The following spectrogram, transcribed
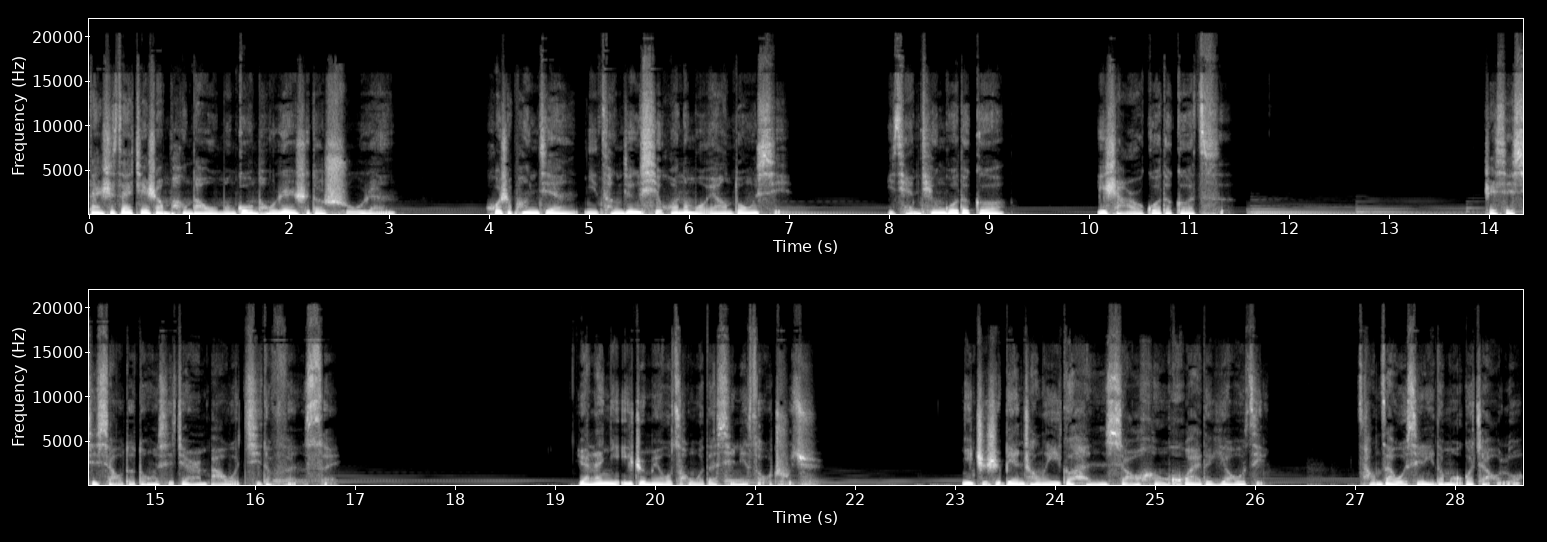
但是在街上碰到我们共同认识的熟人，或是碰见你曾经喜欢的某样东西，以前听过的歌，一闪而过的歌词，这些细小的东西竟然把我击得粉碎。原来你一直没有从我的心里走出去，你只是变成了一个很小很坏的妖精，藏在我心里的某个角落。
